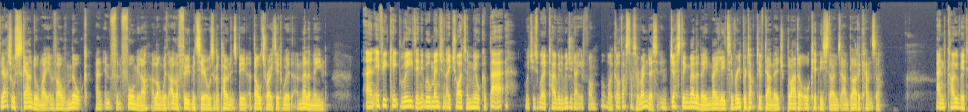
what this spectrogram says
the actual scandal, may involve milk and infant formula, along with other food materials and components being adulterated with melamine. And if you keep reading, it will mention they tried to milk a bat, which is where COVID originated from. Oh my god, that stuff's horrendous. Ingesting melamine may lead to reproductive damage, bladder or kidney stones, and bladder cancer. And COVID.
